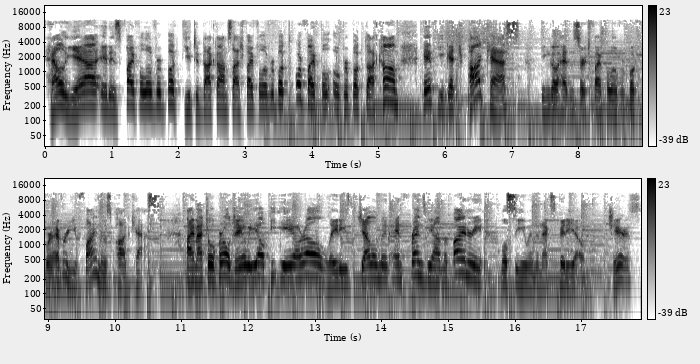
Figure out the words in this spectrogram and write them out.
Hell yeah, it is Fightful Overbooked, youtube.com slash Fightful Overbooked or FightfulOverbooked.com. If you get your podcasts, you can go ahead and search Fightful Overbooked wherever you find those podcasts. I'm at Joel Pearl, J-O-E-L-P-E-A-R-L. Ladies, gentlemen, and friends beyond the binary, we'll see you in the next video. Cheers.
